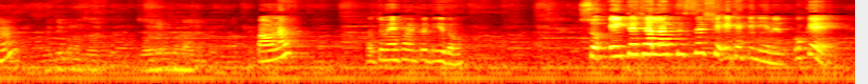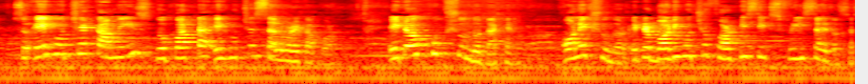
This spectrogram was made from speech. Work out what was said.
হুম? পাও না? তো তুমি এখন একটা দিয়ে দাও। সো এইটা যা লাগতেছে, সে এটাকে নিয়ে নেন ওকে সো এই হচ্ছে কামিজ, দোপাট্টা, এই হচ্ছে সালোয়ারের কাপড়। এটাও খুব সুন্দর, দেখেন। অনেক সুন্দর। এটার বডি হচ্ছে ফর্টি সিক্স ফ্রি সাইজ আছে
